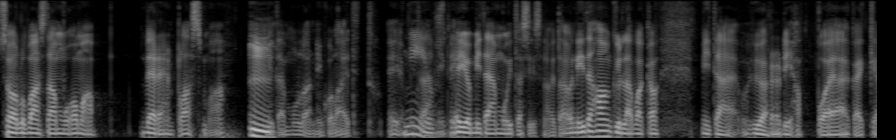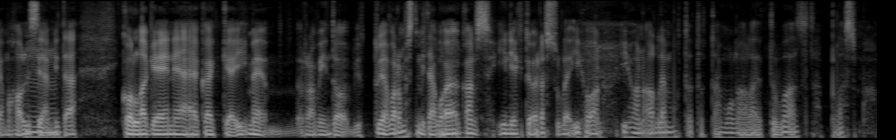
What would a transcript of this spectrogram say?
se on ollut vaan sitä mun omaa verenplasmaa, mm. mitä mulla on niin kuin laitettu. Ei ole, Niin mitään, justiin. ei ole mitään muita siis noita. Niitähän on kyllä vaikka mitä hyörödihappoja ja kaikkea mahdollisia, mm. mitä kollageeneja ja kaikkea ihme ravintojuttuja varmasti, mitä voi myös injektoida sulle ihon, ihon alle, mutta tota, mulla on laitettu vaan tota plasmaa.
